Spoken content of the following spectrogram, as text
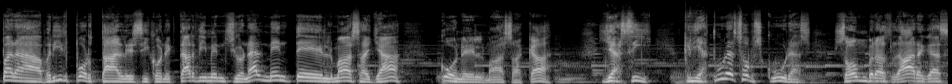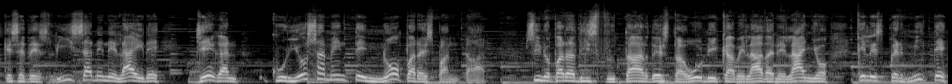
para abrir portales y conectar dimensionalmente el más allá con el más acá. Y así, criaturas obscuras, sombras largas que se deslizan en el aire, llegan curiosamente no para espantar, sino para disfrutar de esta única velada en el año que les permite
